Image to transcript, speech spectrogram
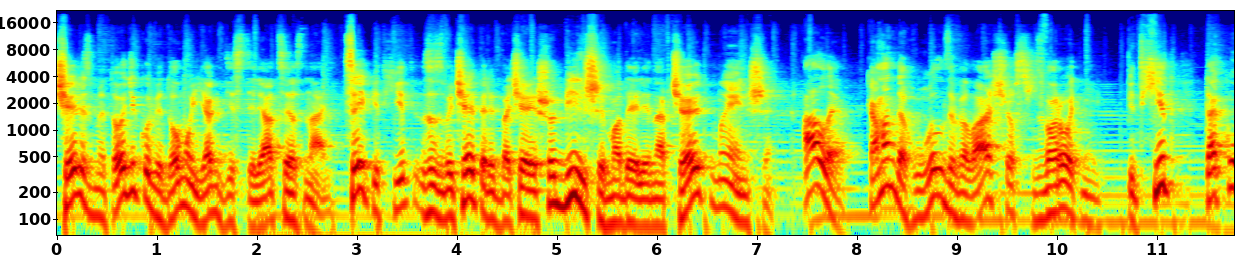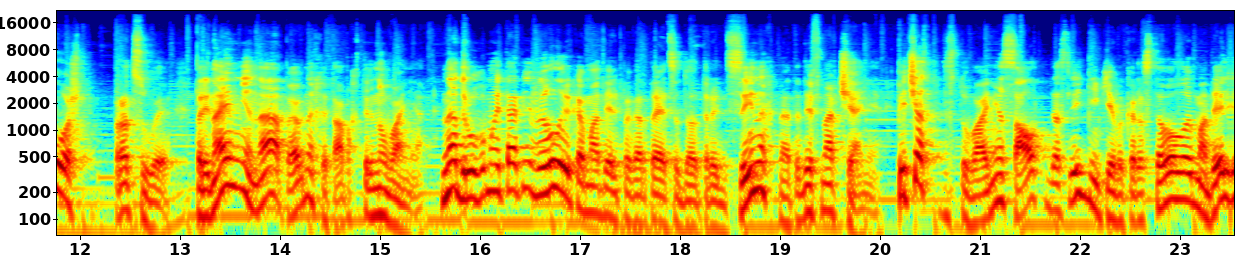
через методику, відому як дистиляція знань. Цей підхід зазвичай передбачає, що більші моделі навчають менше. Але команда Google довела, що зворотній підхід також працює, принаймні на певних етапах тренування. На другому етапі велика модель повертається до традиційних методів навчання. Під час тестування SALT дослідники використовували модель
